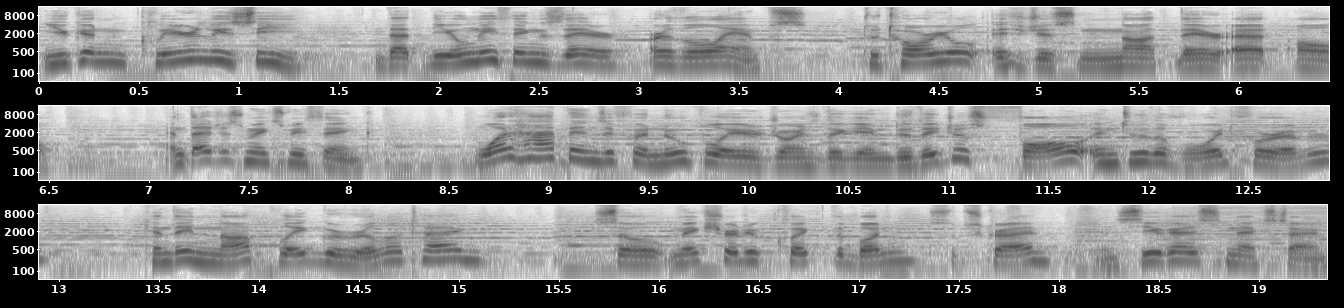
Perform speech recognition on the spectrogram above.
you can clearly see that the only things there are the lamps. Tutorial is just not there at all. And that just makes me think, what happens if a new player joins the game? Do they just fall into the void forever? Can they not play Gorilla Tag? So make sure to click the button, subscribe, and see you guys next time.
